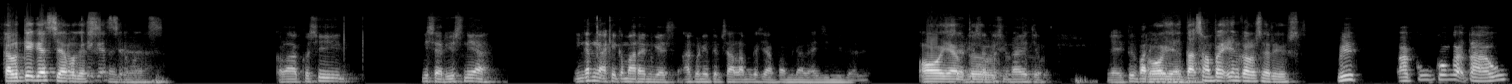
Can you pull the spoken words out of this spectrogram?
Kalau kayak guys siapa guys? Kalau aku sih ini serius nih ya. Ingat nggak kayak kemarin guys? Aku nitip salam ke siapa minal izin juga. Oh ya serius betul. Ya itu paling Oh ya, penting. tak sampaikan kalau serius. Aku kok nggak tahu.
